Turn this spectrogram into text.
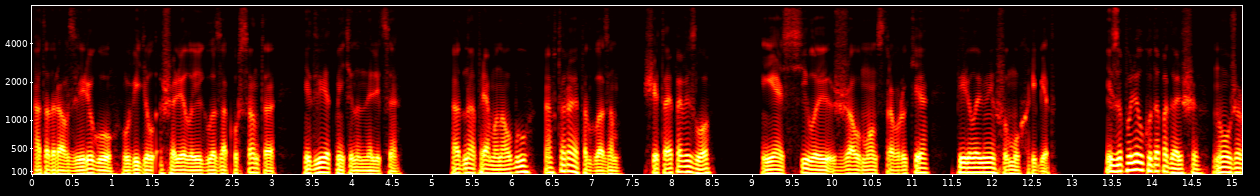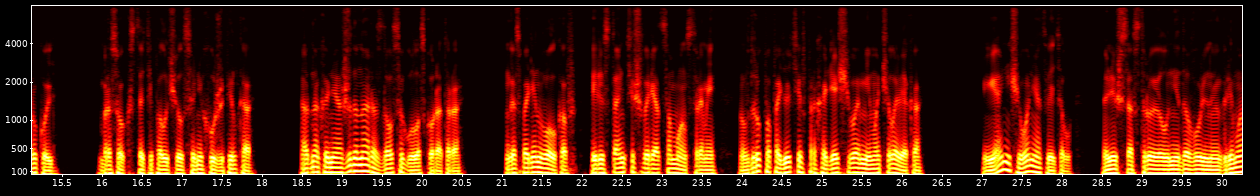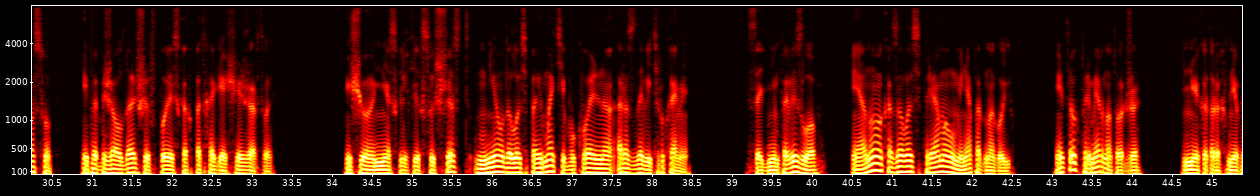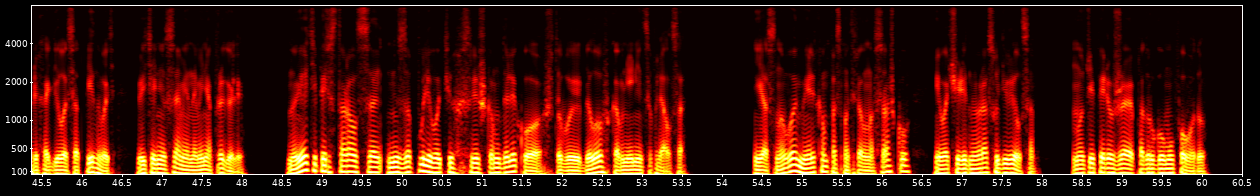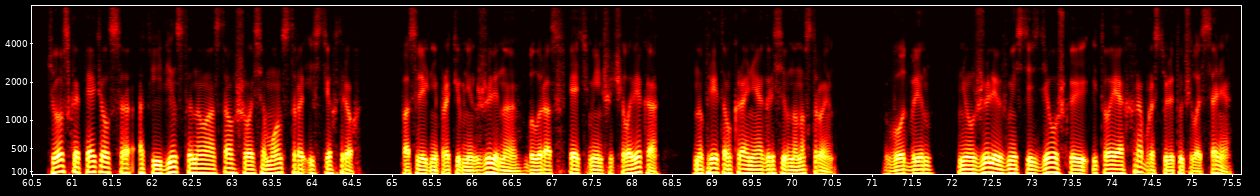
Отодрав зверюгу, увидел ошалелые глаза курсанта и две отметины на лице. Одна прямо на лбу, а вторая под глазом. Считай, повезло. Я с силой сжал монстра в руке, переломив ему хребет. И запулил куда подальше, но уже рукой. Бросок, кстати, получился не хуже пинка. Однако неожиданно раздался голос куратора. «Господин Волков, перестаньте швыряться монстрами. Вдруг попадете в проходящего мимо человека». Я ничего не ответил, лишь состроил недовольную гримасу и побежал дальше в поисках подходящей жертвы. Еще нескольких существ мне удалось поймать и буквально раздавить руками. С одним повезло, и оно оказалось прямо у меня под ногой. Итог примерно тот же. Некоторых мне приходилось отпинывать, ведь они сами на меня прыгали. Но я теперь старался не запуливать их слишком далеко, чтобы Белов ко мне не цеплялся. Я снова мельком посмотрел на Сашку и в очередной раз удивился. Ну, теперь уже по другому поводу. Тезка пятился от единственного оставшегося монстра из тех трех. Последний противник Жилина был раз в пять меньше человека, но при этом крайне агрессивно настроен. Вот, блин, неужели вместе с девушкой и твоя храбрость улетучилась, Саня?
